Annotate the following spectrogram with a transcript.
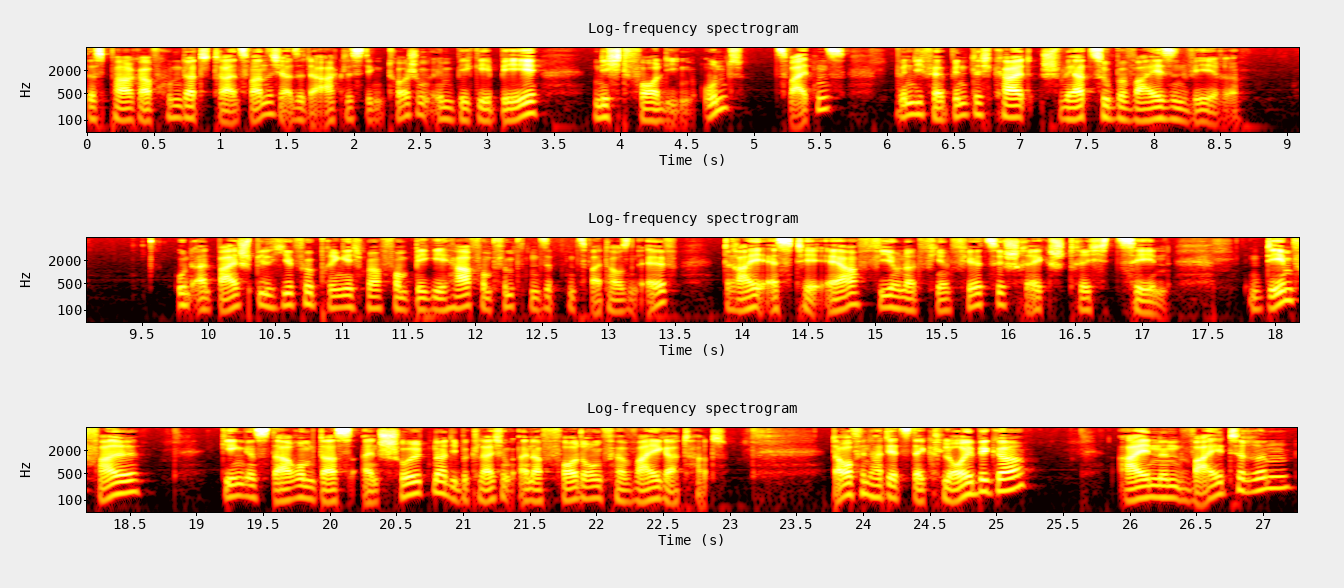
des Paragraph 123, also der arglistigen Täuschung im BGB, nicht vorliegen. Und zweitens, wenn die Verbindlichkeit schwer zu beweisen wäre. Und ein Beispiel hierfür bringe ich mal vom BGH vom 5.7.2011, 3 STR 444-10. In dem Fall ging es darum, dass ein Schuldner die Begleichung einer Forderung verweigert hat. Daraufhin hat jetzt der Gläubiger einen weiteren,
